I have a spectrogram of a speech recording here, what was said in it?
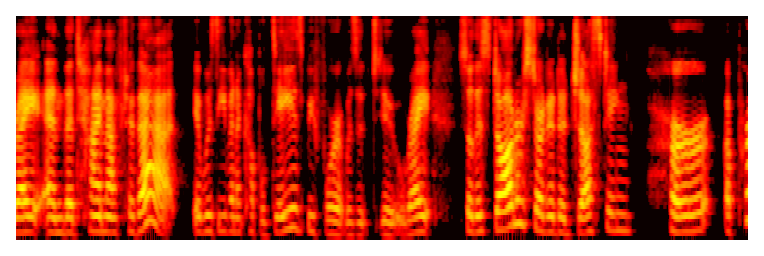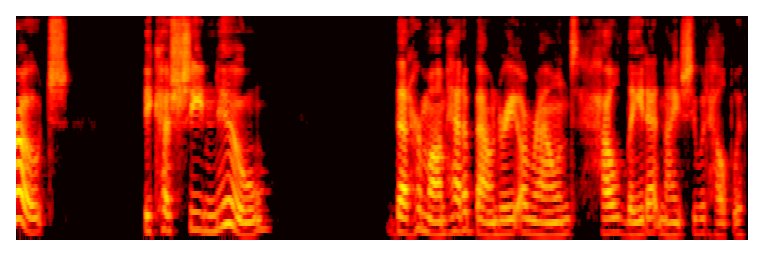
Right. And the time after that, it was even a couple days before it was due. Right. So this daughter started adjusting her approach because she knew that her mom had a boundary around how late at night she would help with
